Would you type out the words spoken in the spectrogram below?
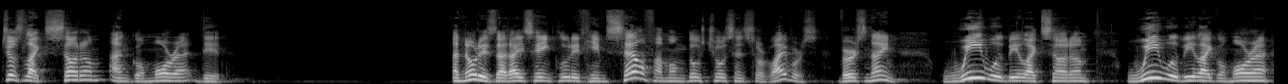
Just like Sodom and Gomorrah did. And notice that Isaiah included himself among those chosen survivors. Verse 9 We will be like Sodom, we will be like Gomorrah,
